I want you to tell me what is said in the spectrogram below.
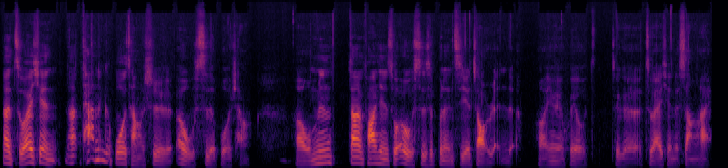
那紫外线那它那个波长是二五四的波长，啊，我们当然发现说二五四是不能直接照人的，啊，因为会有。这个紫外线的伤害，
